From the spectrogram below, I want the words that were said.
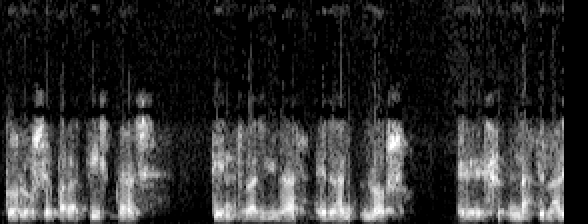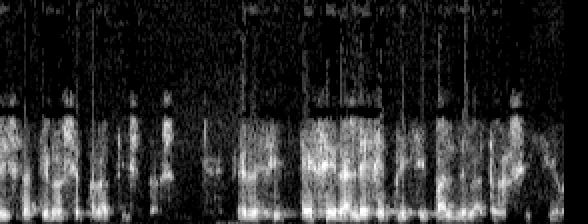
con los separatistas, que en realidad eran los eh, nacionalistas que eran separatistas. Es decir, ese era el eje principal de la transición.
